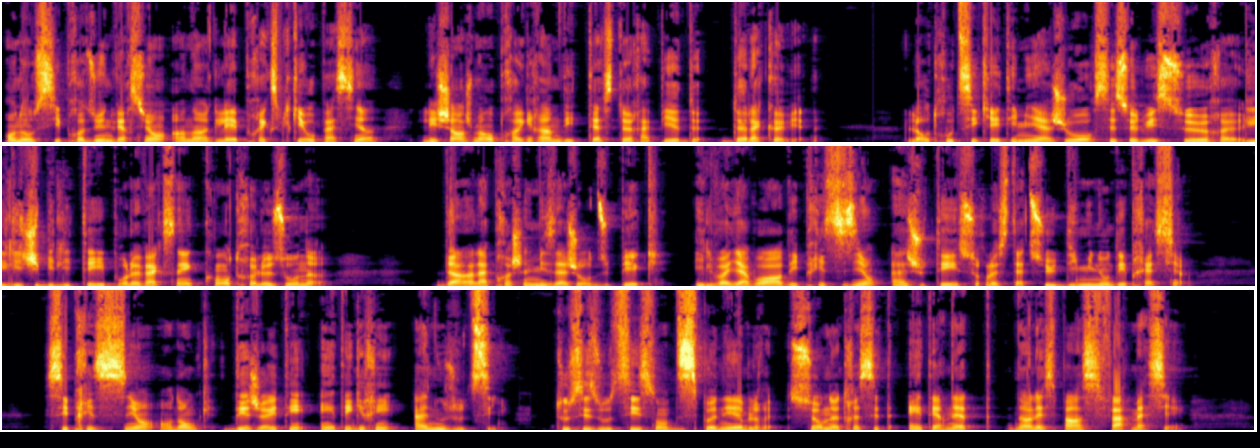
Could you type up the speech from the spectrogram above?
On a aussi produit une version en anglais pour expliquer aux patients les changements au programme des tests rapides de la COVID. L'autre outil qui a été mis à jour, c'est celui sur l'éligibilité pour le vaccin contre le zona. Dans la prochaine mise à jour du PIC, il va y avoir des précisions ajoutées sur le statut d'immunodépression. Ces précisions ont donc déjà été intégrées à nos outils. Tous ces outils sont disponibles sur notre site Internet dans l'espace pharmacien.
